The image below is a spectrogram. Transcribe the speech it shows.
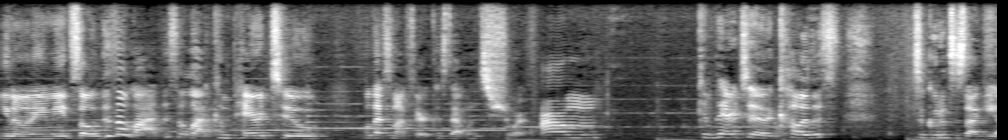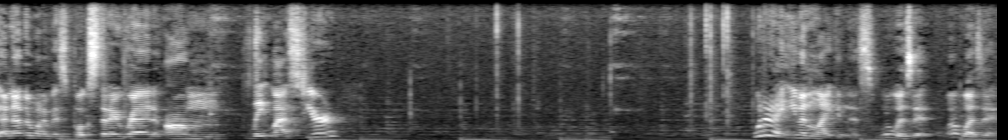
You know what I mean? So this is a lot, this is a lot compared to, well that's not fair because that one's short. Um, compared to Colorless Tsukuru Tsusaki, another one of his books that I read um, late last year. I even like in this? What was it? What was it?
